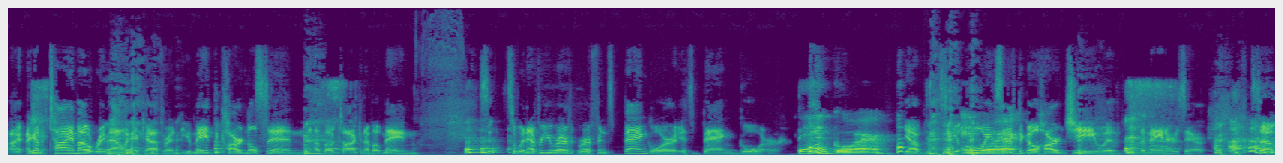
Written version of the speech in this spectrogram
I, I got a time out right now on you, Katherine. You made the cardinal sin about talking about Maine. So, so whenever you re- reference Bangor, it's Bangor. Bangor. Yep. So you Bangor. always have to go hard G with, with the Mainers there. So,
